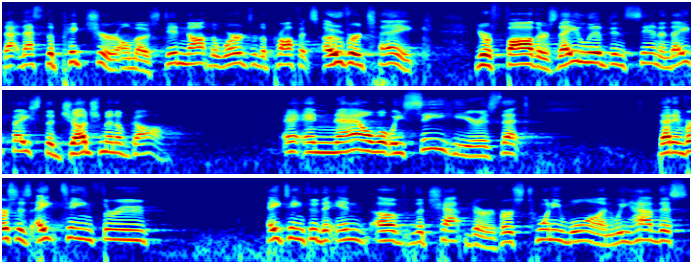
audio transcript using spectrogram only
That, that's the picture almost. Did not the words of the prophets overtake your fathers? They lived in sin and they faced the judgment of God. And, and now what we see here is that, that in verses 18 through 18 through the end of the chapter, verse 21, we have this,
